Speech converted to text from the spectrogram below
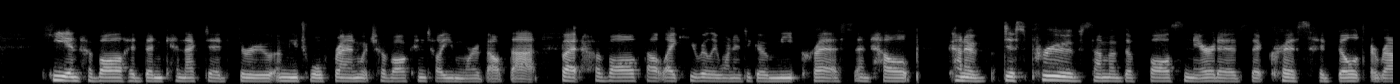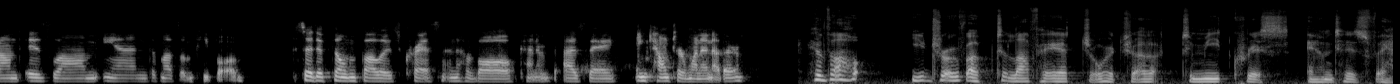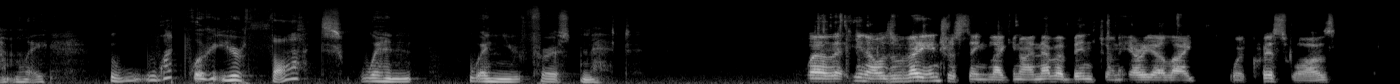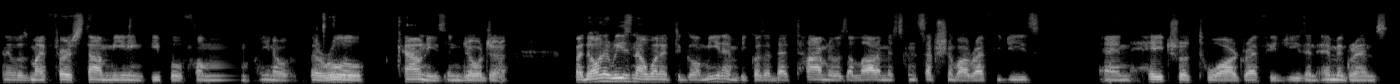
he and Heval had been connected through a mutual friend, which Heval can tell you more about that. But Heval felt like he really wanted to go meet Chris and help kind of disprove some of the false narratives that Chris had built around Islam and the Muslim people. So the film follows Chris and Heval kind of as they encounter one another. Heval, you drove up to Lafayette, Georgia to meet Chris and his family. What were your thoughts when when you first met? Well, you know, it was very interesting. Like, you know, I never been to an area like where Chris was, and it was my first time meeting people from, you know, the rural counties in Georgia. But the only reason I wanted to go meet him because at that time there was a lot of misconception about refugees and hatred toward refugees and immigrants.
